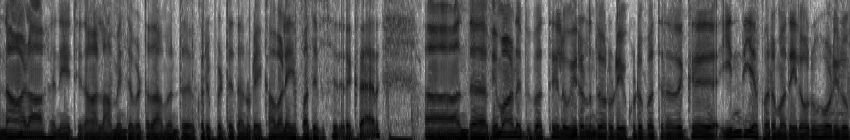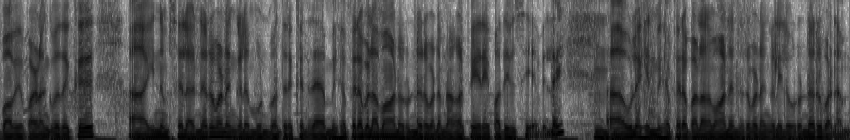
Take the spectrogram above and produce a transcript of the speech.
நாளாக நேற்று நாள் அமைந்து விட்டதாம் என்று குறிப்பிட்டு தன்னுடைய கவலையை பதிவு செய்திருக்கிறார். அந்த விமான விபத்தில் உயிரிழந்தவருடைய குடும்பத்தினருக்கு இந்திய பெறுமதியில் ஒரு கோடி ரூபாவை வழங்குவதற்கு இன்னும் சில நிறுவனங்களும் முன் வந்திருக்கின்றன. மிக பிரபலமான ஒரு நிறுவனம் நாங்கள் பெயரை பதிவு செய்யவில்லை. உலகின் மிக பிரபலமான நிறுவனங்களில் ஒரு நிறுவனம்.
